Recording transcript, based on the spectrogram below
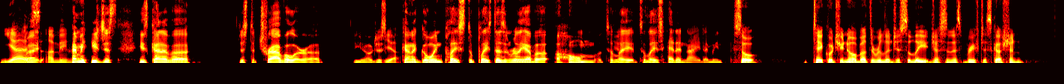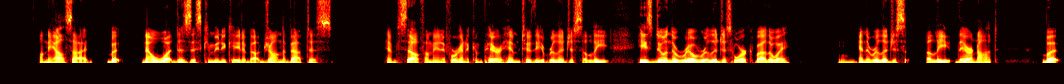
Yes, Right. I mean, I mean, he's just he's kind of a just a traveler, a you know, just Yeah. kind of going place to place. Doesn't really have a, a home to Yeah. lay to lay his head at night. I mean, So, take what you know about the religious elite just in this brief discussion on the outside. But now, what does this communicate about John the Baptist himself? I mean, if we're going to compare him to the religious elite, he's doing the real religious work, by the way, mhm. and the religious elite, they are not. But,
